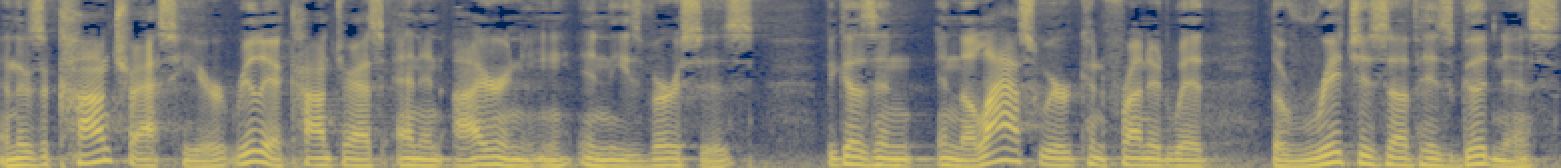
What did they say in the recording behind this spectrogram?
And there's a contrast here, really a contrast and an irony in these verses. Because in, in the last, we were confronted with the riches of his goodness,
